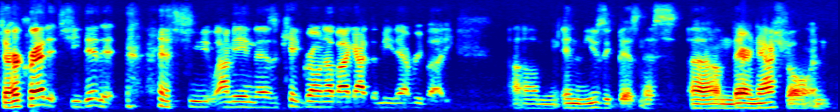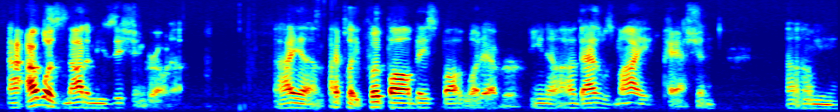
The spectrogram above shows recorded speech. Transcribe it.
to her credit, she did it. she, I mean, as a kid growing up, I got to meet everybody um, in the music business um, there in Nashville, and I, I, was not a musician growing up. I uh, I played football, baseball, whatever. You know, that was my passion. Um,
